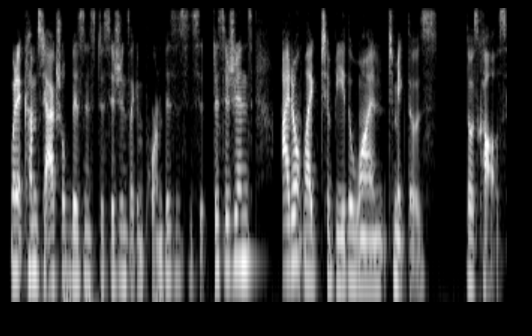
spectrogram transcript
when it comes to actual business decisions, like important business decisions, I don't like to be the one to make those those calls.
